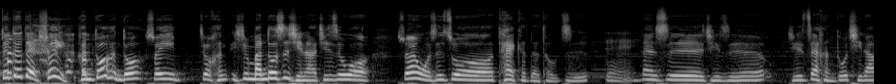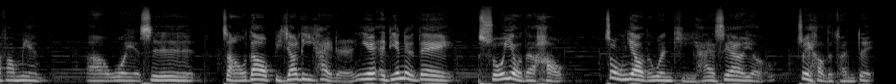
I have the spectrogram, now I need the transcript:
对对对，所以很多很多，所以就很已经蛮多事情啦。其实我虽然我是做 tech 的投资，对，但是其实其实，在很多其他方面啊、我也是找到比较厉害的人。因为 at the end of the day，所有的好重要的问题，还是要有最好的团队。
